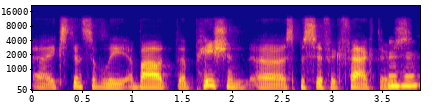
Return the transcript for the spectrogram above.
uh, extensively about the patient uh, specific factors mm-hmm.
